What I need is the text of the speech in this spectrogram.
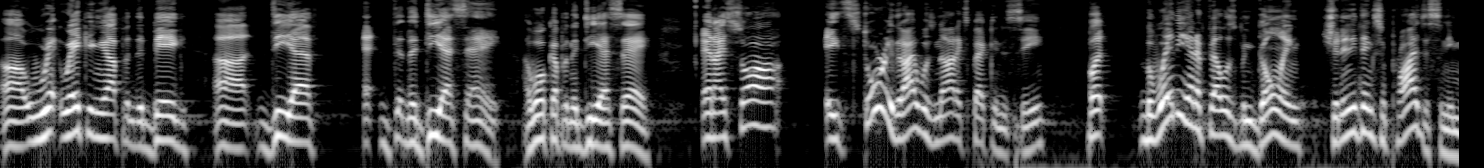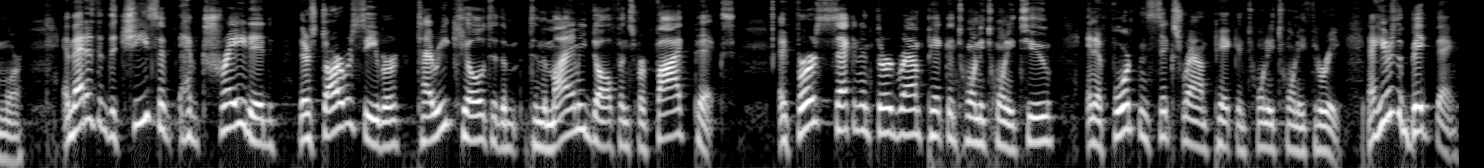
Uh, w- waking up in the big uh, DF, eh, the DSA. I woke up in the DSA and I saw a story that I was not expecting to see, but the way the NFL has been going, should anything surprise us anymore? And that is that the Chiefs have, have traded their star receiver, Tyreek Hill, to the, to the Miami Dolphins for five picks a first, second, and third round pick in 2022, and a fourth and sixth round pick in 2023. Now, here's the big thing,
